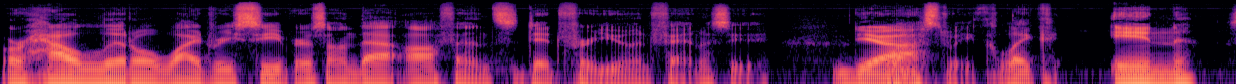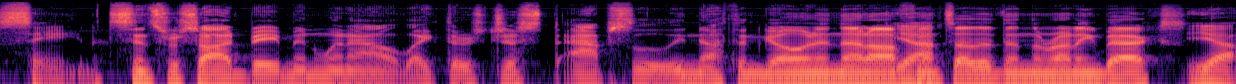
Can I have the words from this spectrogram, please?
or how little wide receivers on that offense did for you in fantasy Yeah. last week. Like insane. Since Rashod Bateman went out, like there's just absolutely nothing going in that offense other than the running backs. Yeah.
